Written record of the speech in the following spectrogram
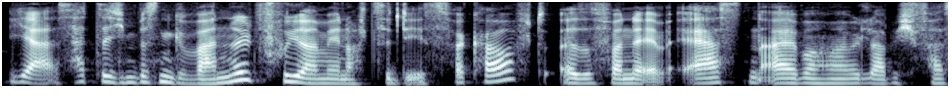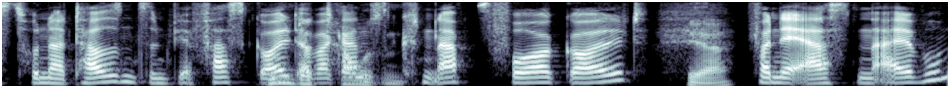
Ja, es hat sich ein bisschen gewandelt. Früher haben wir noch CDs verkauft. Also von dem ersten Album haben wir, glaube ich, fast 100.000, sind wir fast Gold, aber ganz knapp vor Gold ja. von der ersten Album.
